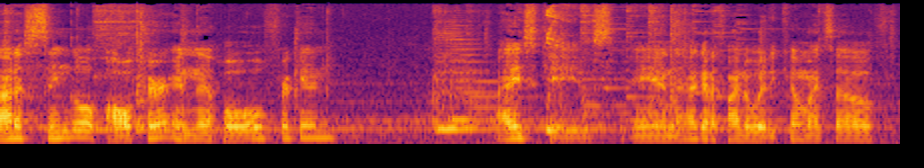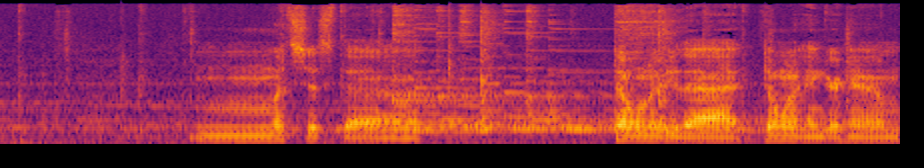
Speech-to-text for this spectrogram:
Not a single altar in the whole freaking ice caves. And now I gotta find a way to kill myself. Mm, let's just, uh, don't want to do that. Don't want to anger him.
